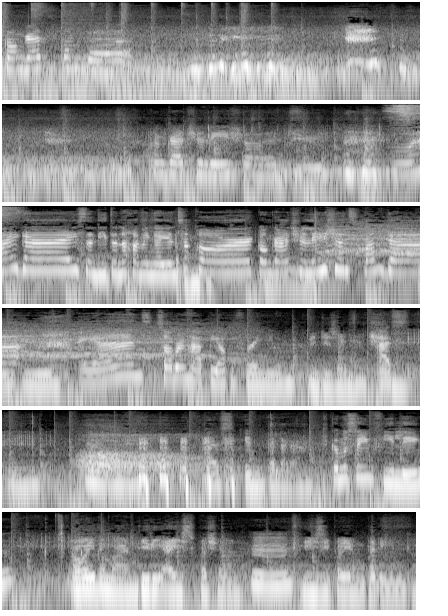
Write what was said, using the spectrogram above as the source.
Congrats, Pangga. Congratulations. Thank you. Oh, hi guys! Nandito na kami ngayon sa car. Congratulations, Pangga! Thank you. Ayan, sobrang happy ako for you. Thank you so much. As in. As in talaga. Kamusta yung feeling? Okay naman. Teary eyes pa siya. Hmm. Easy pa yung paningin ko.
